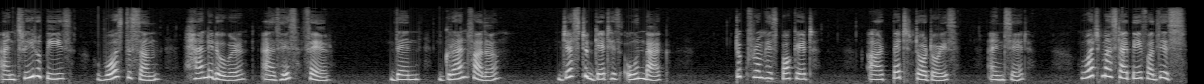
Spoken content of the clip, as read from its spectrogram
and three rupees was the sum handed over as his fare. Then grandfather, just to get his own back, took from his pocket our pet tortoise and said, What must I pay for this,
